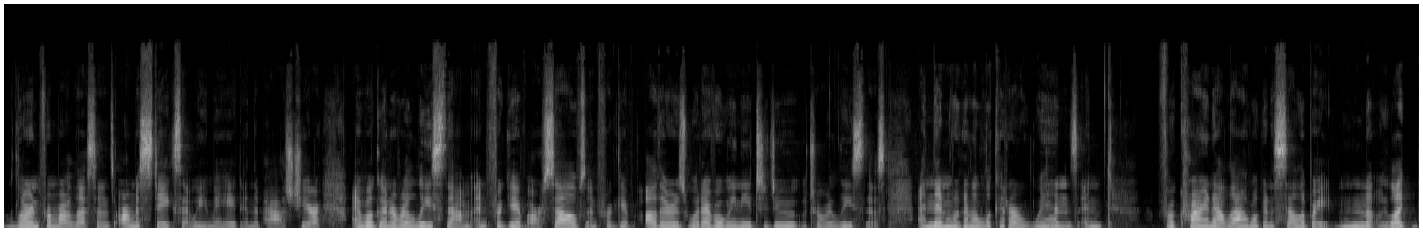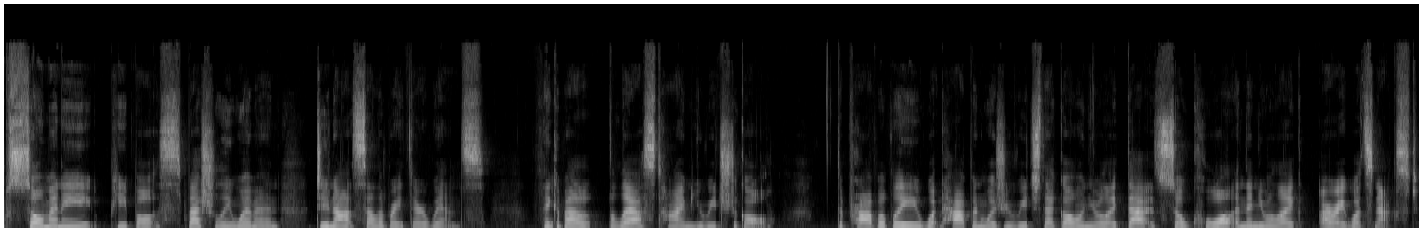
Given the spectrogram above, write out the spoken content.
learn from our lessons, our mistakes that we made in the past year, and we're going to release them and forgive ourselves and forgive others, whatever we need to do to release this. And then we're going to look at our wins and for crying out loud, we're going to celebrate. No, like so many people, especially women, do not celebrate their wins. think about the last time you reached a goal. The probably what happened was you reached that goal and you were like, that is so cool. And then you were like, all right, what's next?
